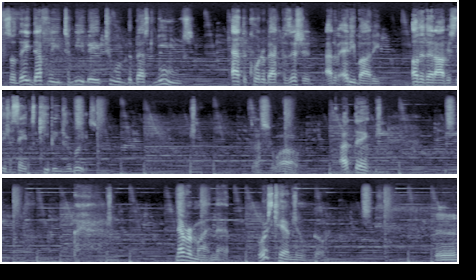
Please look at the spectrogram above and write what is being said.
So they definitely to me made two of the best moves at the quarterback position out of anybody, other than obviously the Saints keeping Drew Brees. That's wild. I think. Never mind that. Where's Cam Newton going? Yeah.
